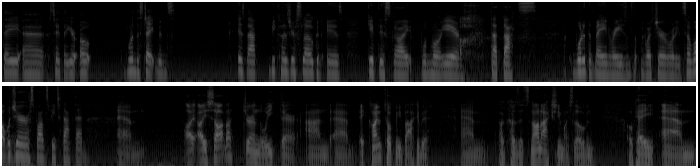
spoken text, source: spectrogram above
they uh, state that you're oh, one of the statements is that because your slogan is "Give this guy one more year," that that's one of the main reasons what you're running. So, what would your response be to that then? Um, I, I saw that during the week there, and um, it kind of took me back a bit, um, because it's not actually my slogan. Okay, um,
